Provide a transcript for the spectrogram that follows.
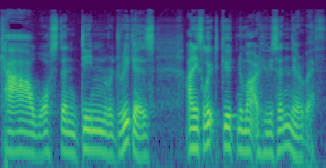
Kah, Waston, Dean, Rodriguez, and he's looked good no matter who he's in there with.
